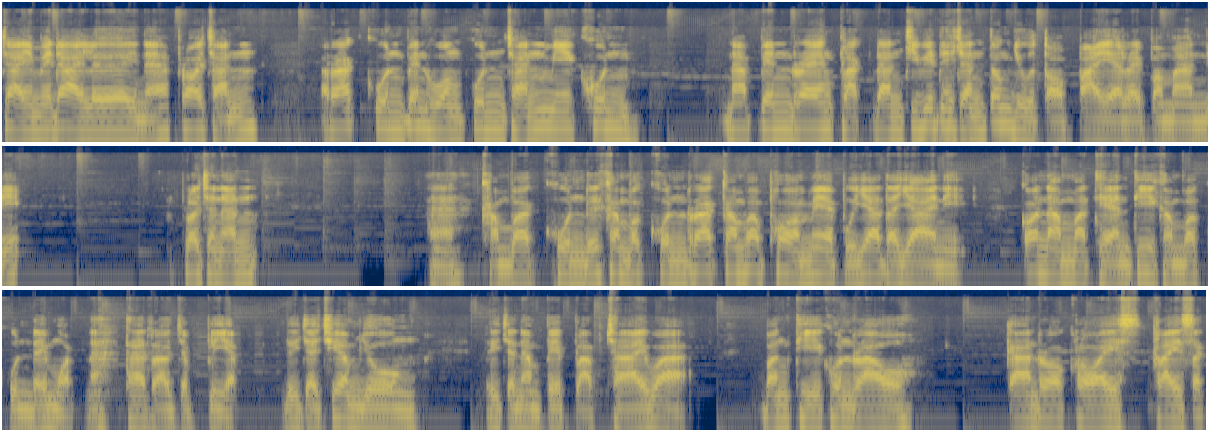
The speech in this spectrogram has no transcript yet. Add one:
ใจไม่ได้เลยนะ เพราะฉันรักคุณเป็นห่วงคุณ ฉันมีคุณ นะเป็นแรงผลักดันชีวิตให้ฉันต้องอยู่ต่อไปอะไรประมาณนี้ เพราะฉะนั้นคำว่าคุณหรือคำว่าคนรักคำว่าพ่อแม่ปู่ย่าตายายนี่ ก็นำมาแทนที่คำว่าคุณได้หมดนะถ้าเราจะเปรียบหรือจะเชื่อมโยง หรือจะนำไปปรับใช้ว่า บางทีคนเรา การรอคอยใครสัก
